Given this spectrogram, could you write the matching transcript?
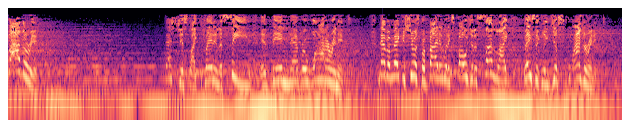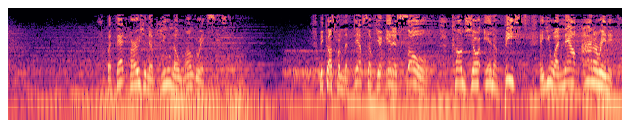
bother it. Just like planting a seed and then never watering it. Never making sure it's provided with exposure to sunlight, basically just squandering it. But that version of you no longer exists. Because from the depths of your inner soul comes your inner beast and you are now honoring it.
